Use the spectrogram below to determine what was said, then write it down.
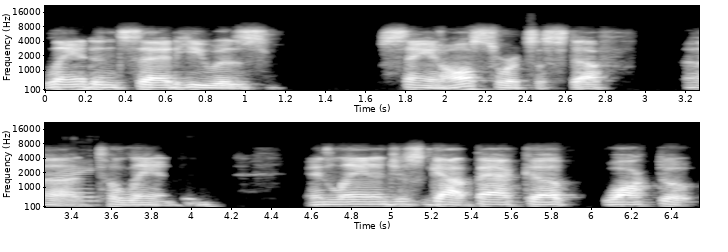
Landon said he was saying all sorts of stuff uh, right. to Landon and Landon just got back up, walked up,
